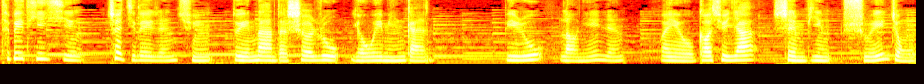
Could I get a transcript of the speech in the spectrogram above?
特别提醒这几类人群对钠的摄入尤为敏感，比如老年人、患有高血压、肾病、水肿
